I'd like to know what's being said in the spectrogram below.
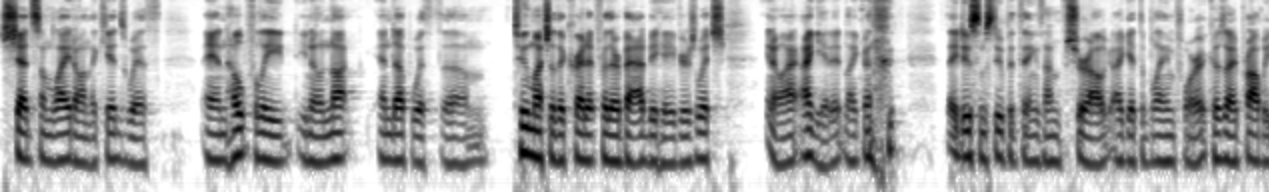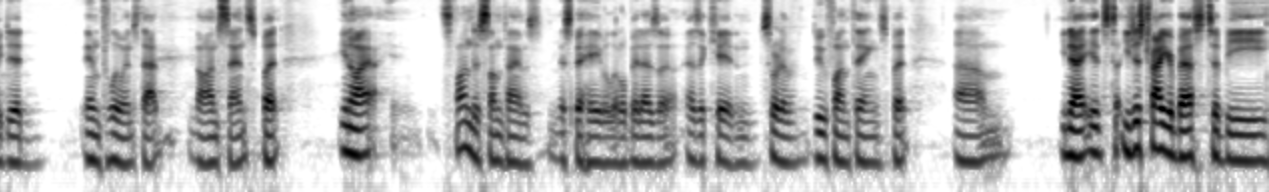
shed some light on the kids with and hopefully, you know, not end up with um, too much of the credit for their bad behaviors, which, you know, I, I get it. Like they do some stupid things, I'm sure I'll, I get the blame for it because I probably did influence that nonsense. But, you know, I, it's fun to sometimes misbehave a little bit as a as a kid and sort of do fun things. But um, you know, it's you just try your best to be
